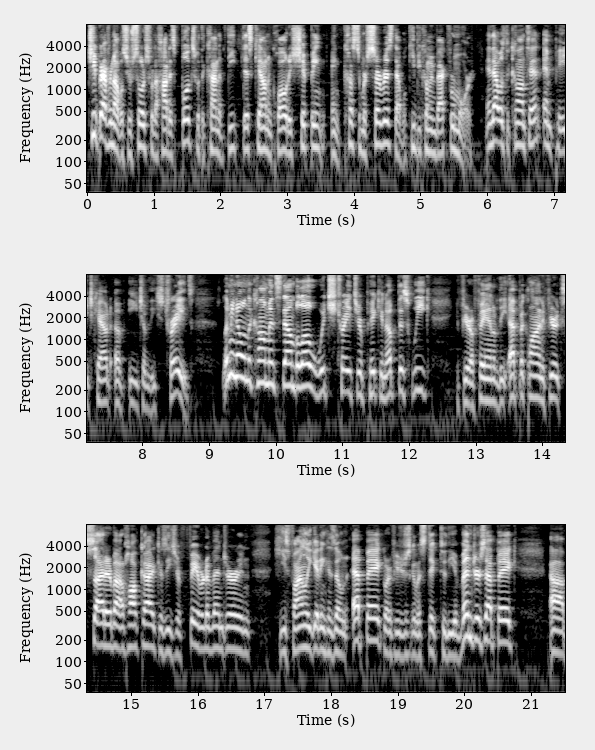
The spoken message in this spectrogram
Cheap Graphic Novels, your source for the hottest books with the kind of deep discount and quality shipping and customer service that will keep you coming back for more. And that was the content and page count of each of these trades. Let me know in the comments down below which trades you're picking up this week. If you're a fan of the Epic line, if you're excited about Hawkeye because he's your favorite Avenger and he's finally getting his own Epic, or if you're just going to stick to the Avengers Epic. Uh,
